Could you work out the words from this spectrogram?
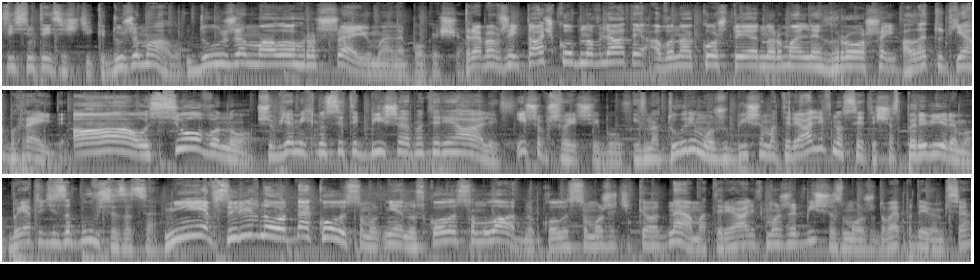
28 тисяч тільки. Дуже мало. Дуже мало грошей у мене поки що. Треба вже й тачку обновляти, а вона коштує нормальних грошей. Але тут є апгрейди. А, ось воно. Щоб я міг носити більше матеріалів. І щоб швидший був. І в натурі можу більше матеріалів носити. Щас перевіримо. Бо я тоді забувся за це. Ні, все рівно одне колесо. Ні, ну з колесом ладно. Колесо може тільки одне, а матеріалів може більше зможу. Давай подивимося.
